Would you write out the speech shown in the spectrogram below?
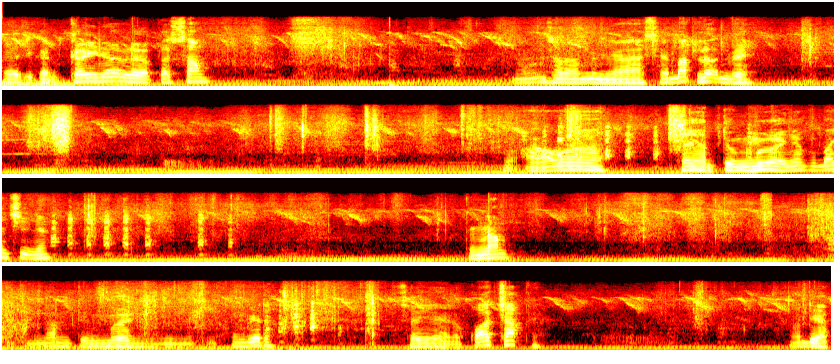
giờ chỉ cần cây nữa lợp là xong. Đó, sau đó mình à, sẽ bắt lợn về. Và áo à, xây hẳn tường 10 nhé các anh chị nhé tường 5 năm từ 10 mình không biết đâu. Xây này nó quá chắc rồi. nó đẹp.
